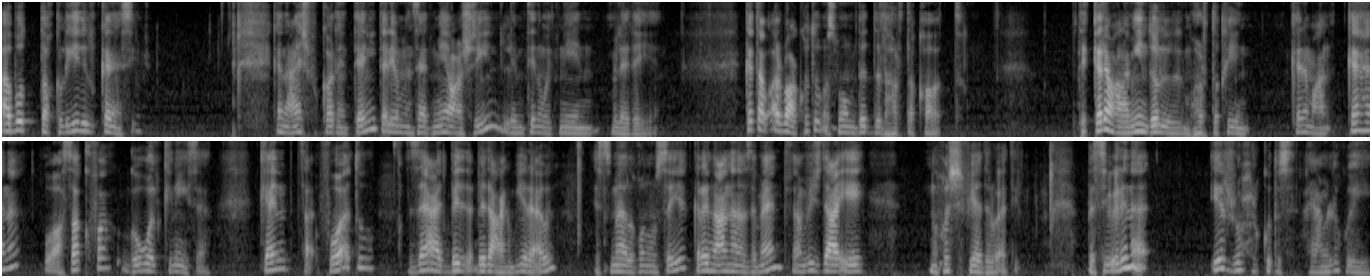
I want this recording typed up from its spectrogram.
أبو التقليد الكنسي. كان عايش في القرن الثاني تقريبا من سنة 120 ل 202 ميلاديا. كتب أربع كتب اسمهم ضد الهرطقات. بتتكلم على مين دول المهرطقين؟ بتتكلم عن كهنة وأساقفة جوه الكنيسة. كانت في وقته زاعت بد- بدعة كبيرة قوي اسمها الغنوصية. اتكلمنا عنها زمان فمفيش داعي إيه نخش فيها دلوقتي. بس بيقول لنا إيه الروح القدس؟ هيعمل لكم إيه؟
